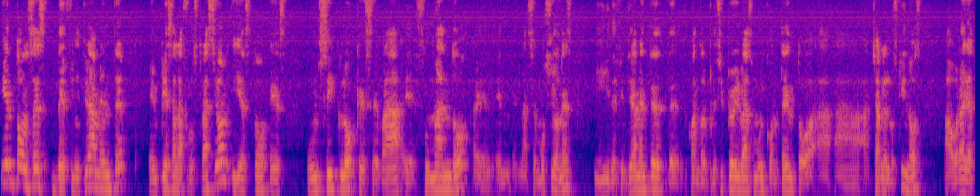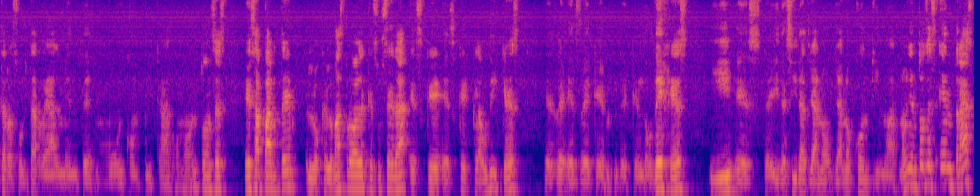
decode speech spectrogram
Y entonces definitivamente empieza la frustración y esto es un ciclo que se va eh, sumando eh, en, las emociones y definitivamente de, cuando al principio ibas muy contento a, a, a, echarle los kilos, ahora ya te resulta realmente muy complicado, ¿no? Entonces, esa parte, lo que lo más probable que suceda es que, es que claudiques, es de, es de que, de que lo dejes y, este, y decidas ya no, ya no continuar, ¿no? Y entonces entras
